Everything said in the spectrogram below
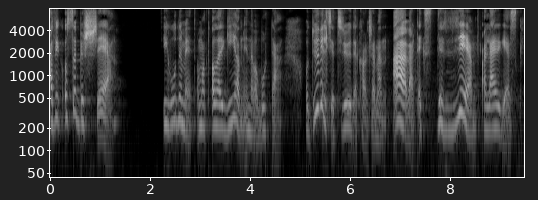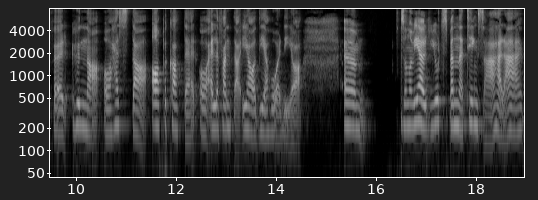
Jeg fikk også beskjed i hodet mitt om at allergiene mine var borte. Og du vil ikke tro det, kanskje, men jeg har vært ekstremt allergisk for hunder og hester, apekatter og elefanter. Ja, de har hår, de òg. Um, så når vi har gjort spennende ting, så har jeg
